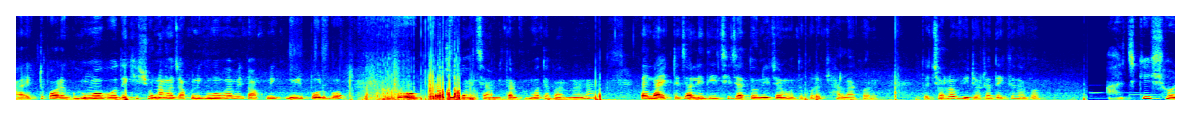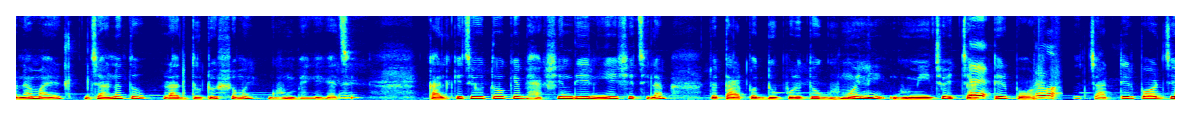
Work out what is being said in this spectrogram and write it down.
আর একটু পরে ঘুমোবো, দেখি সোনামা যখনই ঘুমোবো আমি তখনই ঘুমিয়ে পড়ব। তো ও ঠিক আছে, আমি তো আর ঘুমোতে পারব না না? তাই লাইটটা জ্বালিয়ে দিয়েছি যাতে ও নিজের মতো করে খেলা করে। তো চলো ভিডিওটা দেখতে থাকো। আজকে সোনা মায়ের, জানো তো, রাত দুটোর সময় ঘুম ভেঙে গেছে। কালকে যেহেতু ওকে ভ্যাকসিন দিয়ে নিয়ে এসেছিলাম, তো তারপর দুপুরে তো ঘুমোয়নি, ঘুমিয়েছে ওই চারটের পর। তো চারটের পর যে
